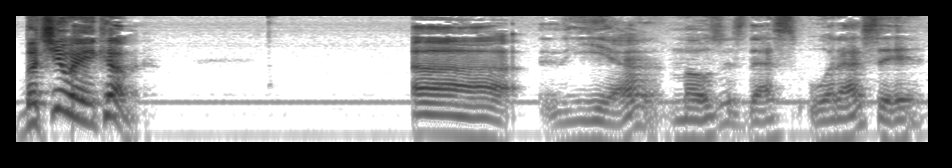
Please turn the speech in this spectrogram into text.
but you ain't coming. Uh, yeah, Moses, that's what I said.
